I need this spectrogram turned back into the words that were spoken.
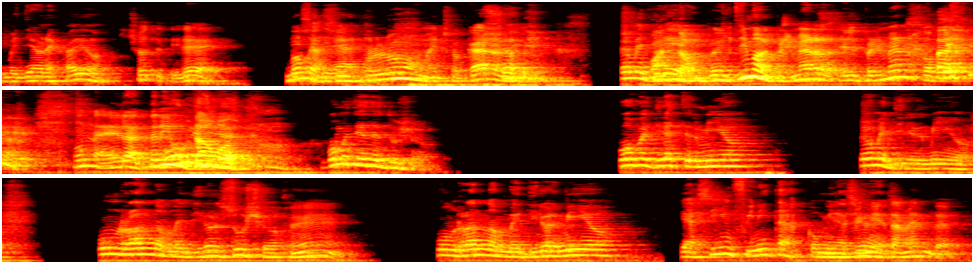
¿Y me tiraron escabio? Yo te tiré. Vos me así, tiraste. plum, me chocaron. Yo, y- yo me. Cuando metimos el primer, el primer copete, una de la tribu, Vos me estamos. tiraste. Vos me tiraste el tuyo. Vos me tiraste el mío. Yo me tiré el mío. Un random me tiró el suyo. Sí, Un random me tiró el mío. Y así infinitas combinaciones. infinitamente.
